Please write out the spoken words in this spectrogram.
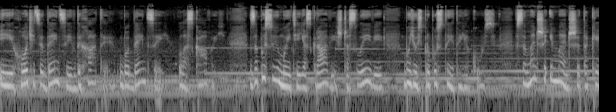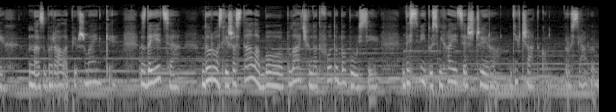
і хочеться день цей вдихати, бо день цей ласкавий. Записую миті яскраві, щасливі, боюсь пропустити якусь. Все менше і менше таких назбирала півжменьки. Здається, доросліша стала, бо плачу над фото бабусі, де світ усміхається щиро, дівчатком русявим.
